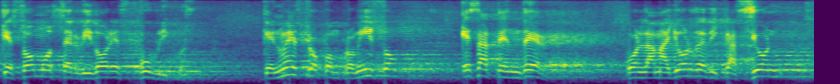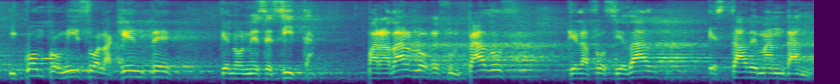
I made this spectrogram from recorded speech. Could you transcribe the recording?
que somos servidores públicos que nuestro compromiso es atender con la mayor dedicación y compromiso a la gente que nos necesita para dar los resultados que la sociedad está demandando.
